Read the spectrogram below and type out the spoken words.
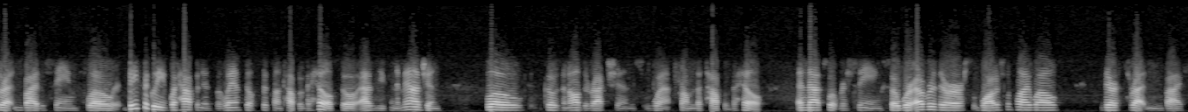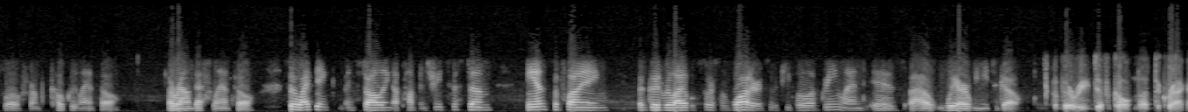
threatened by the same flow. Basically, what happened is the landfill sits on top of a hill, so as you can imagine, flow goes in all directions from the top of the hill, and that's what we're seeing. So wherever there are water supply wells, they're threatened by flow from Coakley landfill around this landfill. So I think installing a pump and treat system and supplying a good, reliable source of water to the people of Greenland is uh, where we need to go. A very difficult nut to crack,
